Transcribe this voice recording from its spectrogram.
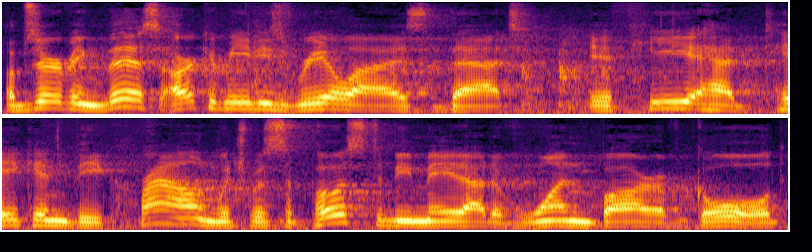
Observing this, Archimedes realized that if he had taken the crown, which was supposed to be made out of one bar of gold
